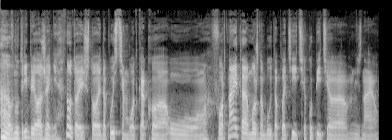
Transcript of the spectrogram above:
внутри приложения. Ну, то есть, что, допустим, вот как у Fortnite можно будет оплатить, купить, не знаю,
